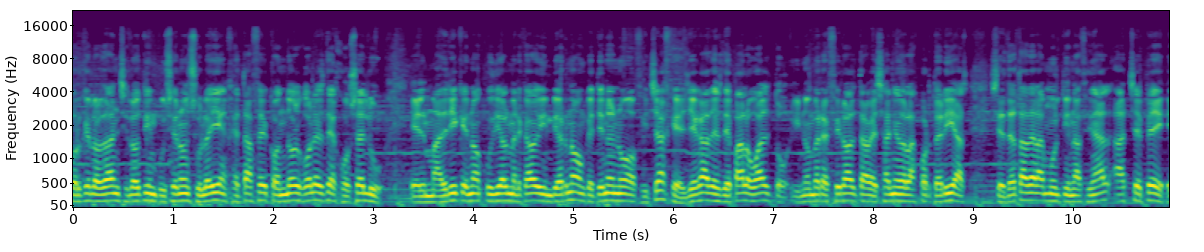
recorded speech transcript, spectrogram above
porque los de Ancelotti impusieron su ley en Getafe con dos goles de José Lu. El Madrid que no acudió al mercado de invierno aunque tiene nuevo fichaje, llega desde palo alto y no me refiero al travesaño de las porterías, se trata de la multinacional HP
